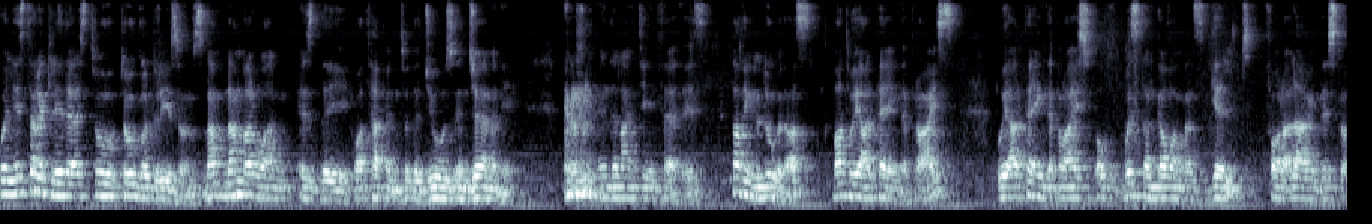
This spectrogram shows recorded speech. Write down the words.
Well, historically, there's two, two good reasons. No, number one is the what happened to the Jews in Germany in the 1930s. Nothing to do with us, but we are paying the price. We are paying the price of Western governments' guilt for allowing this to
